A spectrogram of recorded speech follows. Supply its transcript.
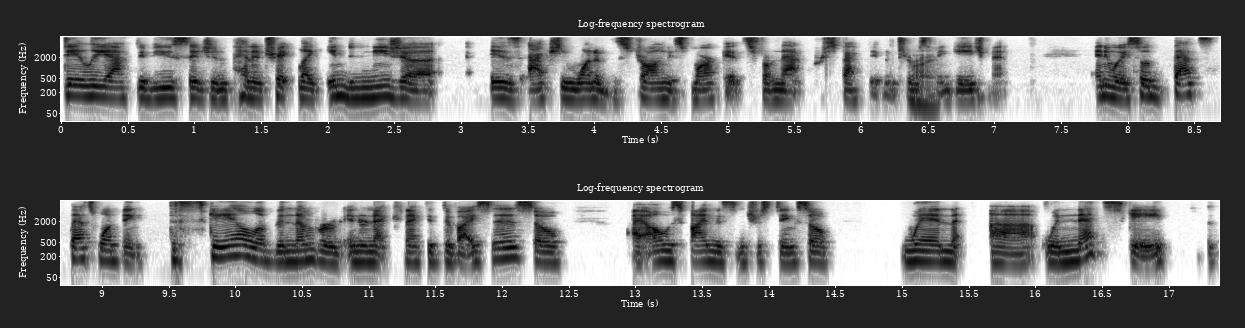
daily active usage and penetrate like Indonesia is actually one of the strongest markets from that perspective in terms right. of engagement. Anyway, so that's that's one thing. The scale of the number of internet connected devices. So I always find this interesting. So when uh, when Netscape, the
